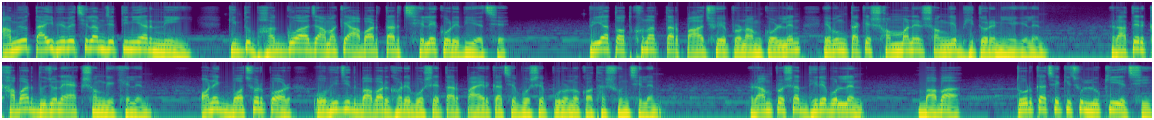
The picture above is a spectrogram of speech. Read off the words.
আমিও তাই ভেবেছিলাম যে তিনি আর নেই, কিন্তু ভাগ্য আজ আমাকে আবার তার ছেলে করে দিয়েছে। প্রিয়া তৎক্ষণাৎ তার পা ছুঁয়ে প্রণাম করলেন এবং তাকে সম্মানের সঙ্গে ভিতরে নিয়ে গেলেন। রাতের খাবার দুজনে একসঙ্গে খেলেন। অনেক বছর পর অভিজিৎ বাবার ঘরে বসে তার পায়ের কাছে বসে পুরনো কথা শুনছিলেন। রামপ্রসাদ ধীরে বললেন, বাবা, তোর কাছে কিছু লুকিয়েছি।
